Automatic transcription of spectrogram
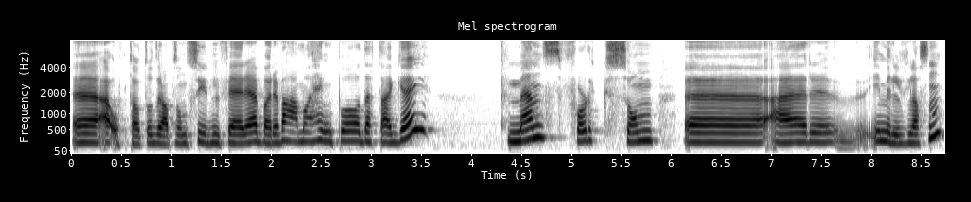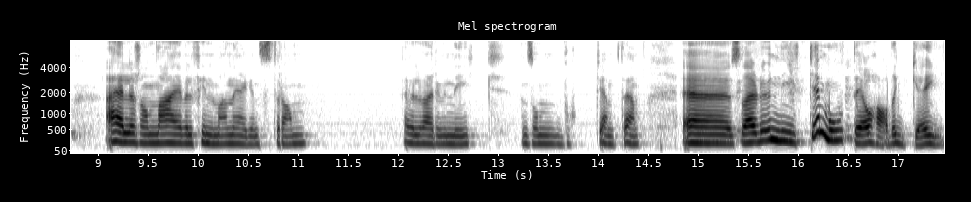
eh, er opptatt av å dra på sånn sydenferie. Bare være med og henge på, dette er gøy. Mens folk som eh, er i middelklassen, er heller sånn Nei, jeg vil finne meg en egen strand. Jeg vil være unik. En sånn bortgjemt en. Eh, så det er det unike mot det å ha det gøy.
